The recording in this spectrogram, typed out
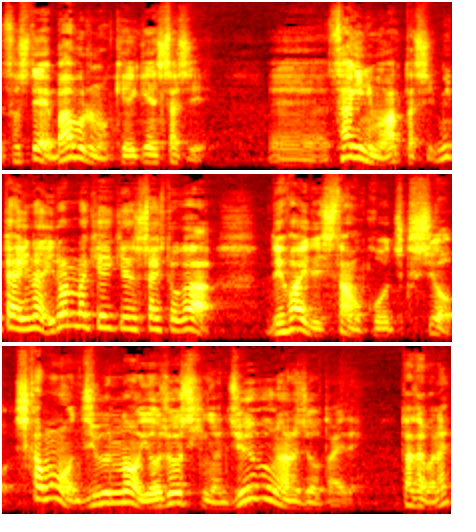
そしてバブルの経験したし、えー、詐欺にもあったしみたいないろんな経験した人が DeFiで資産を構築しよう。しかも自分の余剰資金が十分ある状態で。例えばね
